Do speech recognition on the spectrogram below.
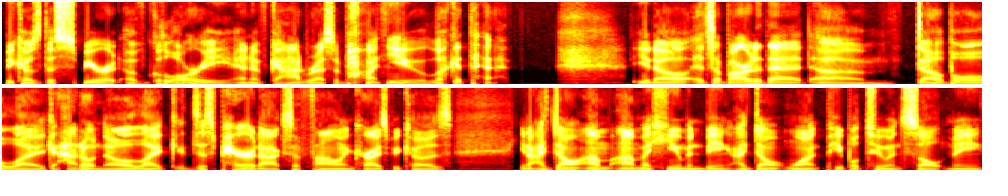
because the spirit of glory and of God rests upon you. Look at that. You know, it's a part of that um, double, like, I don't know, like just paradox of following Christ because, you know, I don't, I'm, I'm a human being. I don't want people to insult me.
